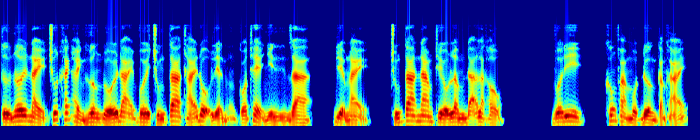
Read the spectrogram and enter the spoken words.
từ nơi này chút khách hành hương đối đại với chúng ta thái độ liền có thể nhìn ra, điểm này, chúng ta nam thiếu lâm đã lạc hậu. Vừa đi, không phàm một đường cảm khái,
